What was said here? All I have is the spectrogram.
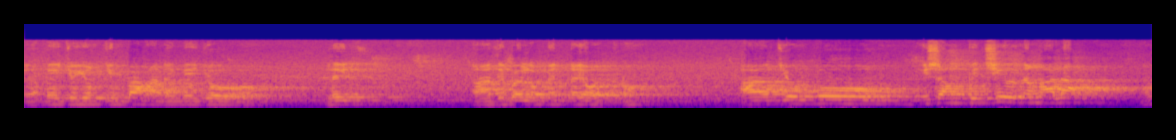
Yeah, medyo yung timbangan ay medyo late ah, development na yon, ano? At yung po isang pitsil ng alak. no?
